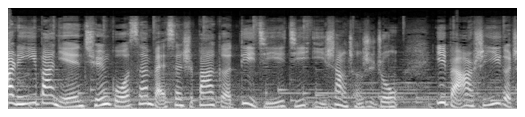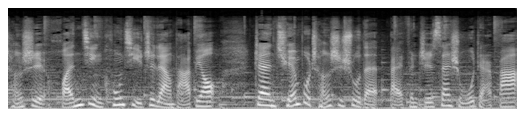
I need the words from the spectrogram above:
二零一八年，全国三百三十八个地级及以上城市中，一百二十一个城市环境空气质量达标，占全部城市数的百分之三十五点八，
